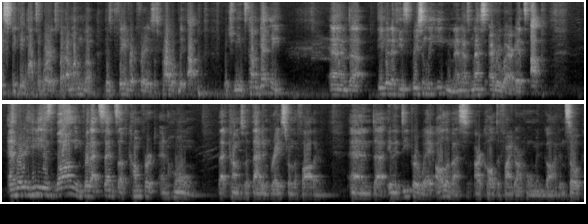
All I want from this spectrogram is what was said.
He's speaking lots of words, but among them, his favorite phrase is probably up, which means come get me. And uh, even if he's recently eaten and has mess everywhere, it's up. And he is longing for that sense of comfort and home that comes with that embrace from the Father. And uh, in a deeper way, all of us are called to find our home in God. And so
